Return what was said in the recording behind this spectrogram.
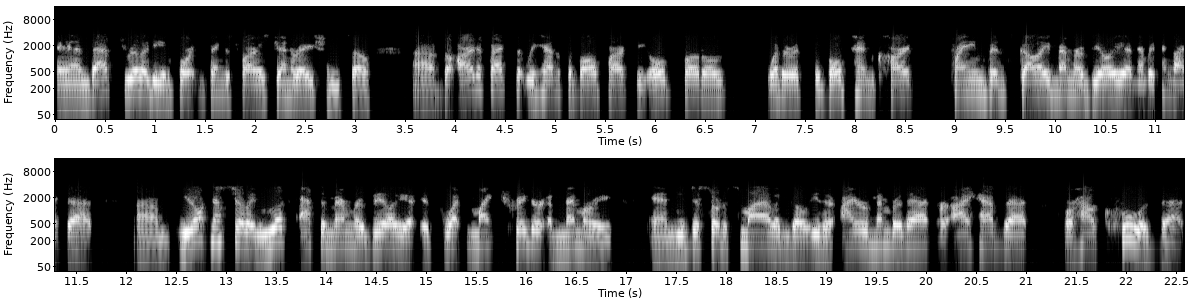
and that's really the important thing as far as generations. So uh, the artifacts that we have at the ballpark, the old photos, whether it's the bullpen cart, framed Vin Scully memorabilia, and everything like that. Um, you don't necessarily look at the memorabilia; it's what might trigger a memory, and you just sort of smile and go, either I remember that, or I have that, or how cool is that?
